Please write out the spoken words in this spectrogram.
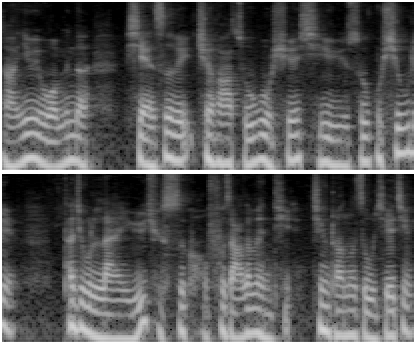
啊，因为我们的显思维缺乏足够学习与足够修炼，他就懒于去思考复杂的问题，经常的走捷径。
